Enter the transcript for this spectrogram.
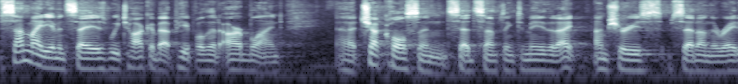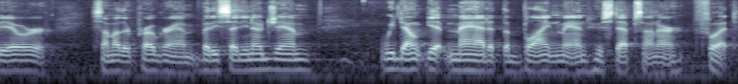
some might even say as we talk about people that are blind. Uh, Chuck Colson said something to me that I, I'm sure he's said on the radio or some other program, but he said, you know, Jim, we don't get mad at the blind man who steps on our foot.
